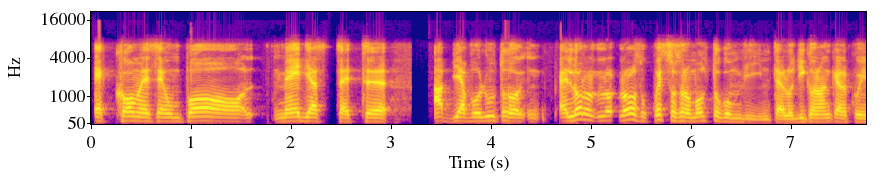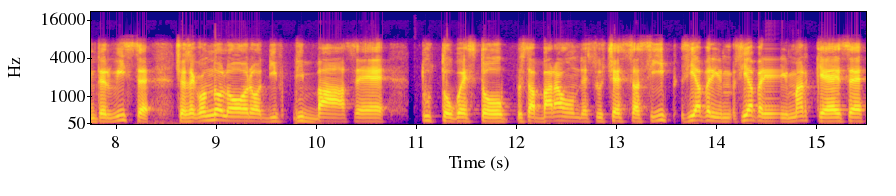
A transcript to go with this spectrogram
è come se un po' Mediaset abbia voluto e loro, loro, su questo sono molto convinte, lo dicono anche in alcune interviste, cioè secondo loro di, di base tutto questo, questa baraonda è successa sì, sia, per il, sia, per il, Marchese,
